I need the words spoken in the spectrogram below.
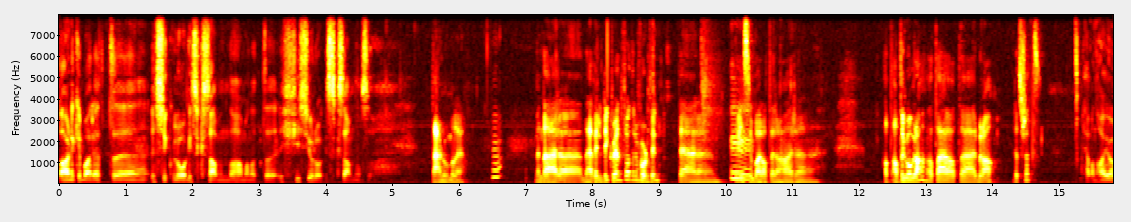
da har en ikke bare et uh, psykologisk savn, da har man et uh, fysiologisk savn også. Det er noe med det. Men det er, eh, det er veldig cred for at dere får det til. Det, er, det viser jo bare at dere har at, at det går bra. At det, er, at det er bra, rett og slett. Ja, Man har jo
